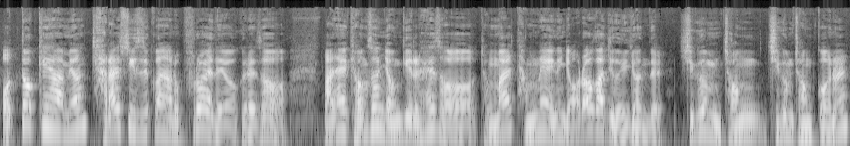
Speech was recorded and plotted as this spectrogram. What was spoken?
어떻게 하면 잘할 수 있을 거냐로 풀어야 돼요. 그래서 만약에 경선 연기를 해서 정말 당내에 있는 여러 가지 의견들, 지금 정, 지금 정권을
